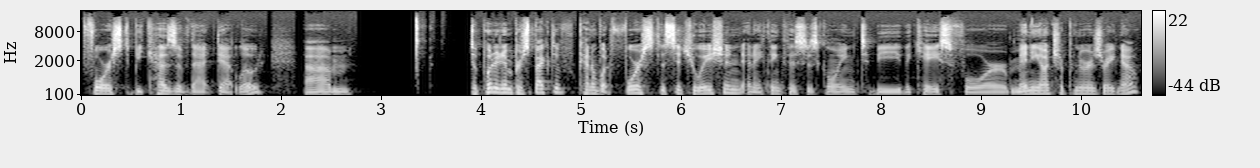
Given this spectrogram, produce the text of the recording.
forced because of that debt load. Um, to put it in perspective, kind of what forced the situation, and I think this is going to be the case for many entrepreneurs right now.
